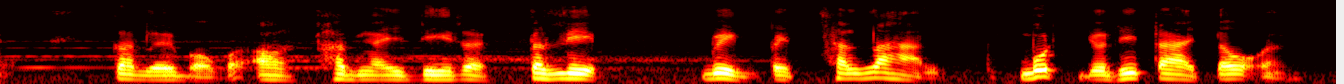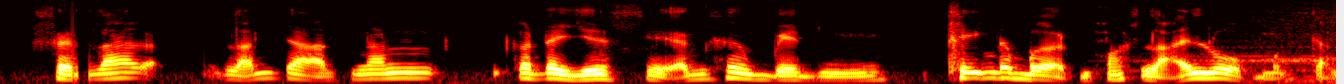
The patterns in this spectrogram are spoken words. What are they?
ะก็เลยบอกว่าอ๋อทำไงดีเลยก็รีบวิ่งไปชั้นล่าง มุดอยู่ที่ใต้โต๊ะ เสร็จแล้วหลังจากนั้นก็ได้ยินเสียงเครื่องบินทิ้งระเบิดมาหลายลูกเหมือนกัน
